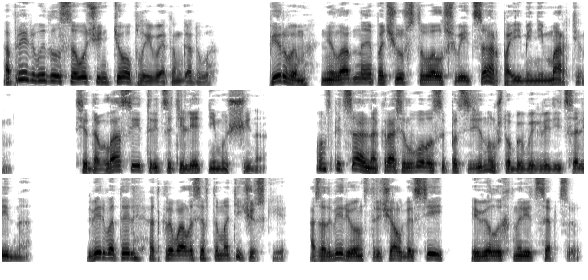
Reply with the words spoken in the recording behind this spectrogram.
Апрель выдался очень теплый в этом году. Первым неладное почувствовал швейцар по имени Мартин. Седовласый тридцатилетний мужчина. Он специально красил волосы под седину, чтобы выглядеть солидно. Дверь в отель открывалась автоматически, а за дверью он встречал гостей и вел их на рецепцию,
